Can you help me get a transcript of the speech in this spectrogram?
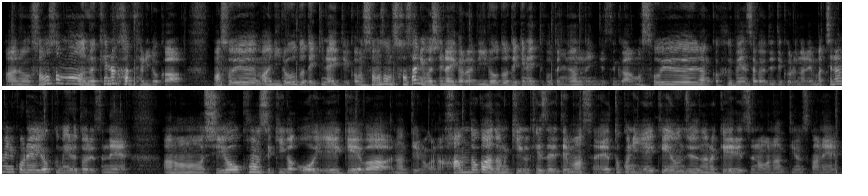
あの、そもそも抜けなかったりとか、まあそういう、まあリロードできないというか、まあそもそも刺さりもしないからリロードできないってことにならないんですが、まあそういうなんか不便さが出てくるので、まあちなみにこれよく見るとですね、あの、使用痕跡が多い AK は、なんていうのかな、ハンドガードの木が削れてます。え特に AK47 系列の、なんていうんですかね、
